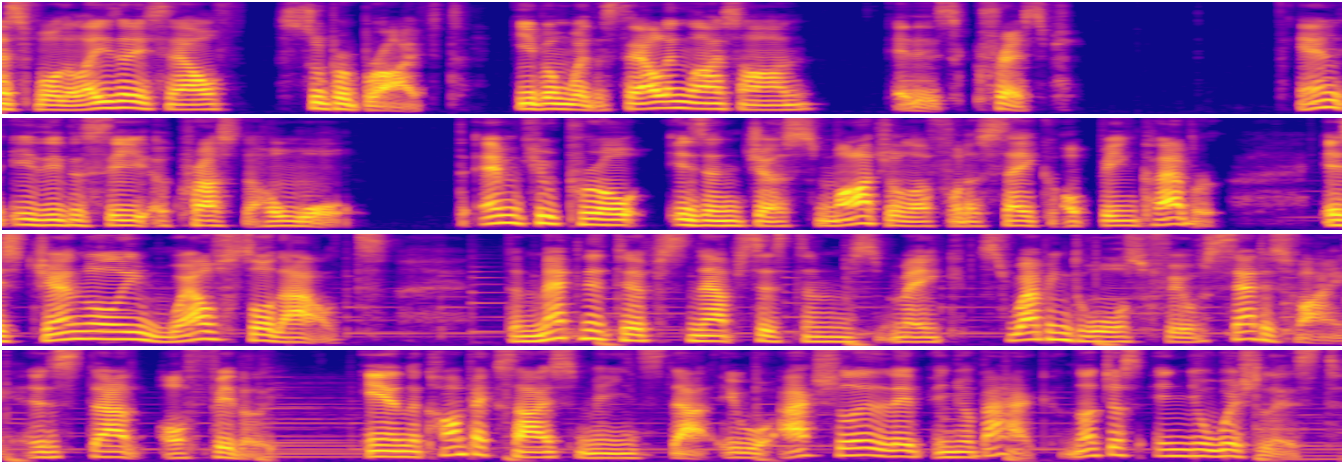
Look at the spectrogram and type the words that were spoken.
As for the laser itself, super bright. Even with the sailing lights on, it is crisp and easy to see across the whole wall. The M-Cube Pro isn't just modular for the sake of being clever. It's generally well thought out. The magnetic snap systems make swapping tools feel satisfying instead of fiddly. And the compact size means that it will actually live in your bag, not just in your wish list.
